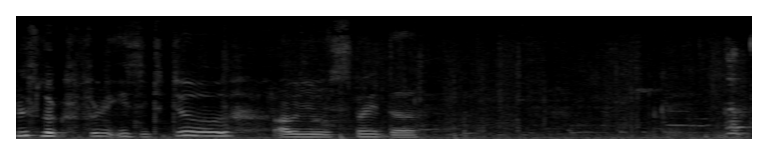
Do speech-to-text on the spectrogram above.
This looks pretty easy to do. All we do is the okay. Snap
